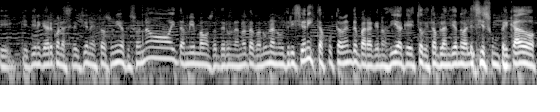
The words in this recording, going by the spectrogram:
que, que tiene que ver con las elecciones de Estados Unidos que son hoy, también vamos a tener una nota con una nutricionista justamente para que nos diga que esto que está planteando Alessi es un pecado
